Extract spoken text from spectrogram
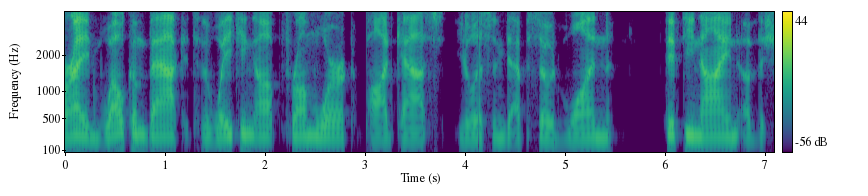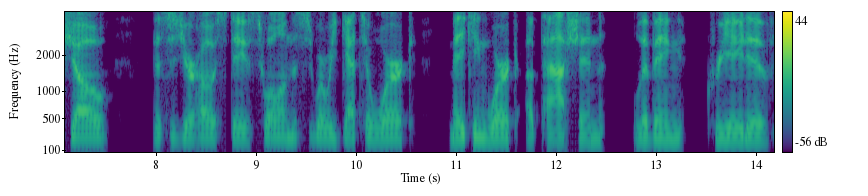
right, welcome back to the Waking Up from Work podcast. You're listening to episode 159 of the show. This is your host, Dave Swillam. This is where we get to work, making work a passion, living creative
